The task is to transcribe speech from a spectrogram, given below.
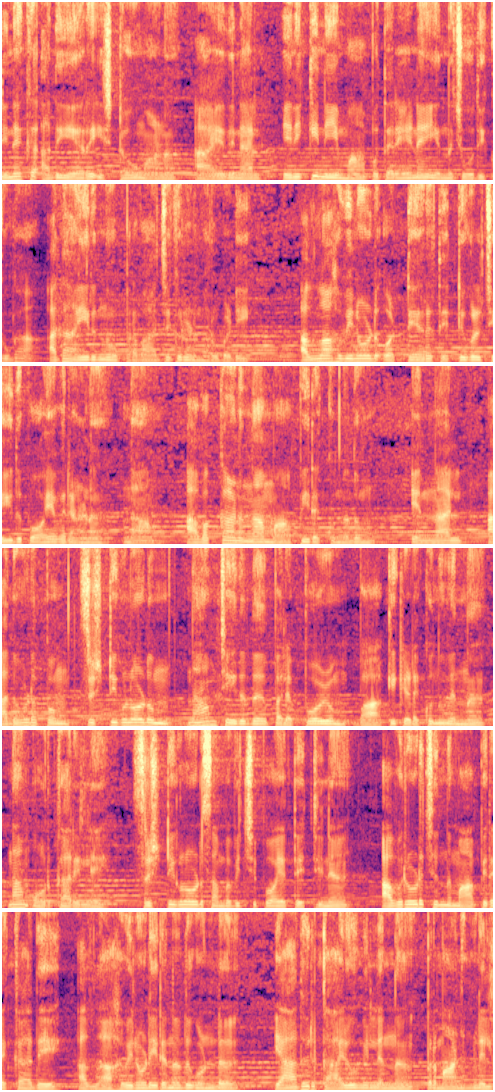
നിനക്ക് അത് ഏറെ ഇഷ്ടവുമാണ്. ആയതിനാൽ എനിക്ക് നീ മാപ്പ് തരേണേ എന്ന് ചോദിക്കുക. അതായിരുന്നു പ്രവാചകരുടെ മറുപടി. അള്ളാഹുവിനോട് ഒട്ടേറെ തെറ്റുകൾ ചെയ്തു പോയവരാണ് നാം. അവക്കാണ് നാം മാപ്പിരക്കുന്നതും എന്നാൽ അതോടൊപ്പം സൃഷ്ടികളോടും നാം ചെയ്തത് പലപ്പോഴും ബാക്കി കിടക്കുന്നുവെന്ന് നാം ഓർക്കാറില്ലേ? സൃഷ്ടികളോട് സംഭവിച്ചു പോയ തെറ്റിന് അവരോട് ചെന്ന് മാപ്പിരക്കാതെ അള്ളാഹുവിനോട് ഇരുന്നതുകൊണ്ട് യാതൊരു കാര്യവുമില്ലെന്ന് പ്രമാണങ്ങളിൽ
